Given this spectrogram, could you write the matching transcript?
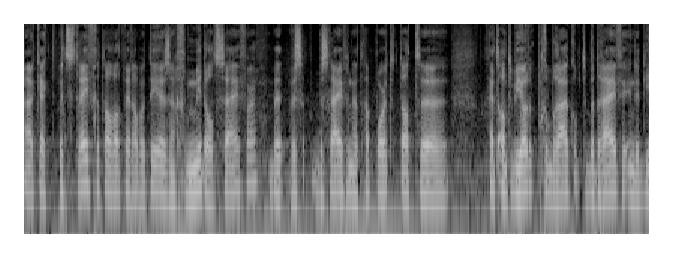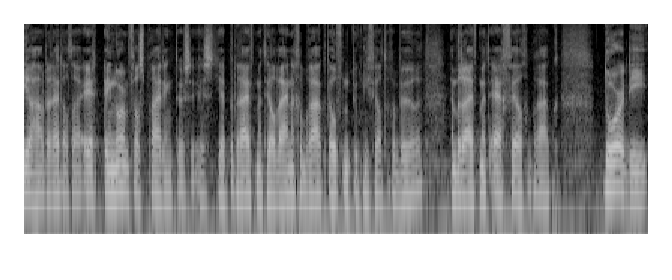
Uh, kijk, het streefgetal wat we rapporteren is een gemiddeld cijfer. We, beschrijven in het rapport dat uh, het antibioticumgebruik op de bedrijven in de dierhouderij... dat er e-, enorm veel spreiding tussen is. Je hebt bedrijven met heel weinig gebruik, daar hoeft natuurlijk niet veel te gebeuren. En bedrijven met erg veel gebruik door die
